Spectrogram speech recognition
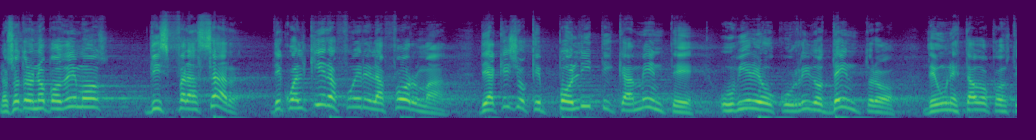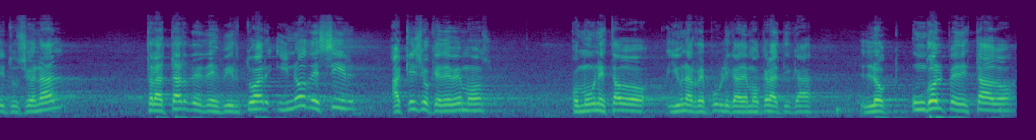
Nosotros no podemos disfrazar de cualquiera fuere la forma de aquello que políticamente hubiera ocurrido dentro de un Estado constitucional, tratar de desvirtuar y no decir aquello que debemos, como un Estado y una República democrática, un golpe de Estado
